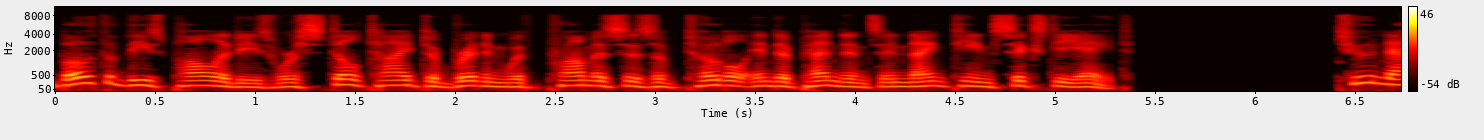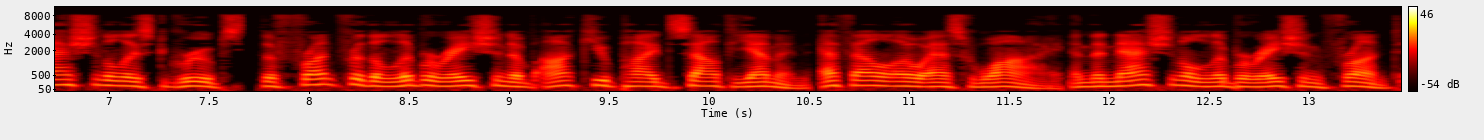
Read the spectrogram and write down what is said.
Both of these polities were still tied to Britain with promises of total independence in 1968. Two nationalist groups, the Front for the Liberation of Occupied South Yemen and the National Liberation Front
